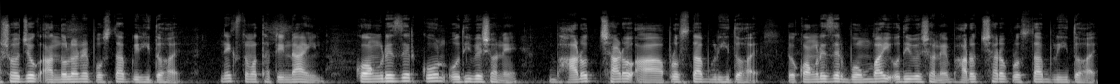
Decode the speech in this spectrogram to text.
অসহযোগ আন্দোলনের প্রস্তাব গৃহীত হয়। নেক্সট নাম্বার থার্টি নাইন কংগ্রেসের কোন অধিবেশনে ভারত ছাড়ো প্রস্তাব গৃহীত হয়? তো কংগ্রেসের বোম্বাই অধিবেশনে ভারত ছাড়ো প্রস্তাব গৃহীত হয়।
